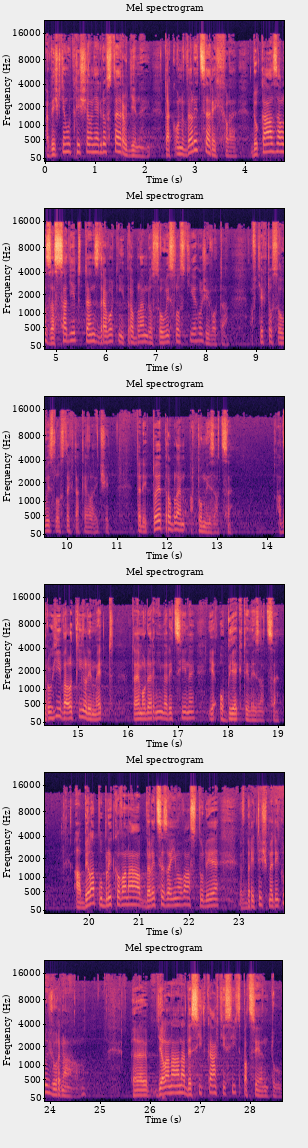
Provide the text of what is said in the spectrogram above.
A když k němu přišel někdo z té rodiny, tak on velice rychle dokázal zasadit ten zdravotní problém do souvislosti jeho života a v těchto souvislostech také léčit. Tedy to je problém atomizace. A druhý velký limit té moderní medicíny je objektivizace. A byla publikovaná velice zajímavá studie v British Medical Journal, eh, dělaná na desítkách tisíc pacientů.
